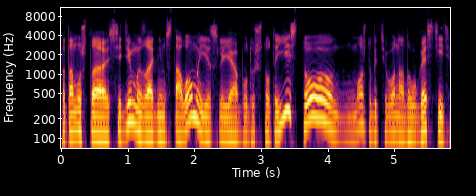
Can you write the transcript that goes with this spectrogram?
Потому что сидим мы за одним столом, и если я буду что-то есть, то, может быть, его надо угостить.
